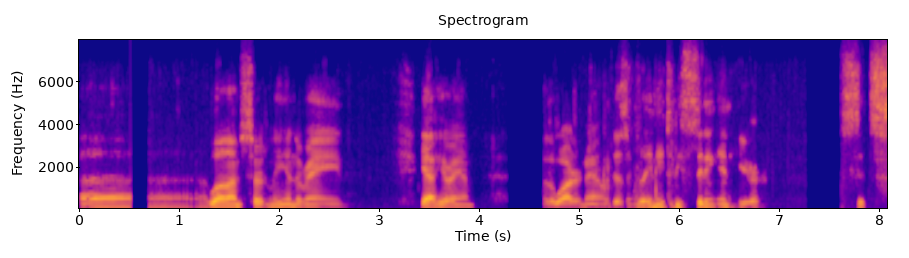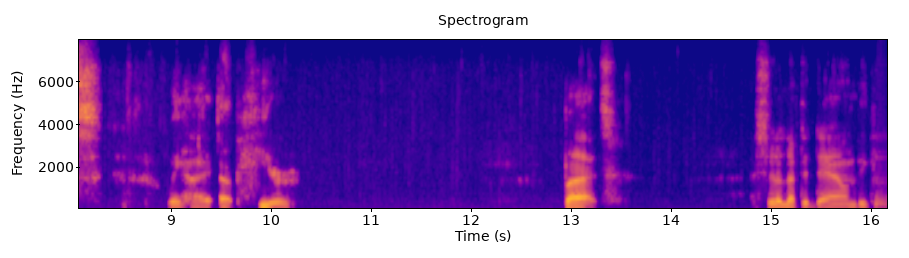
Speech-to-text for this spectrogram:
Uh, well, I'm certainly in the rain. Yeah, here I am. The water now. It doesn't really need to be sitting in here. It sits way high up here. but I should have left it down because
